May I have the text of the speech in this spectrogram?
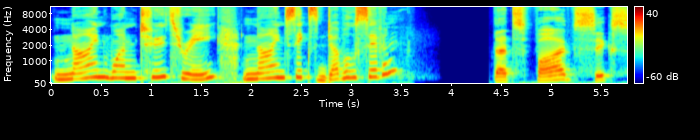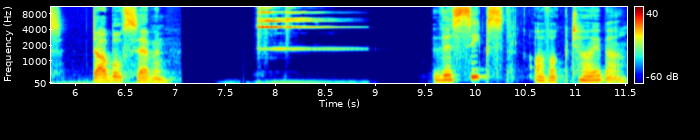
9123 9677? That's 5677. The 6th of October.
